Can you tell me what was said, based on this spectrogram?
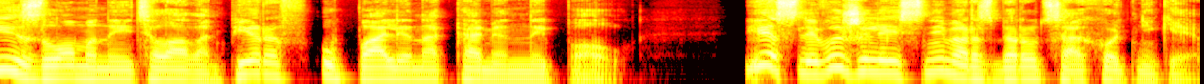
и изломанные тела вампиров упали на каменный пол. Если выжили, с ними разберутся охотники.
